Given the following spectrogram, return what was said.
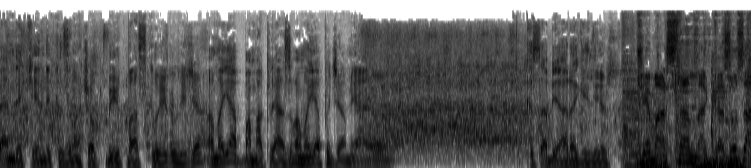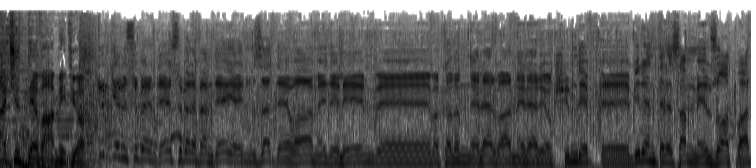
ben de kendi kızıma çok büyük baskı uygulayacağım ama yapmamak lazım ama yapacağım yani o kısa bir ara geliyoruz. Cem Arslan'la gazoz ağacı devam ediyor. Türkiye'nin süperinde, süper FM'de yayınımıza devam edelim ve bakalım neler var neler yok. Şimdi e, bir enteresan mevzuat var.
